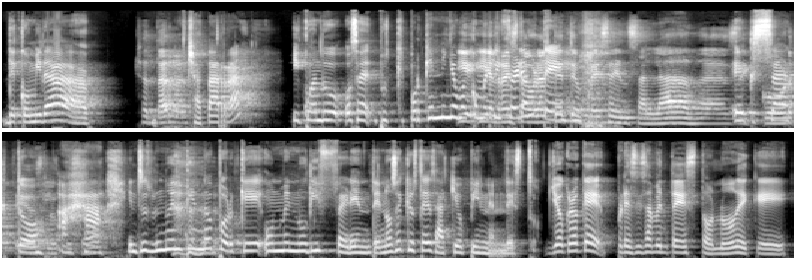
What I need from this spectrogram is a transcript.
de comida chatarra. chatarra y cuando, o sea, pues, ¿por qué el niño va a comer y el restaurante te ofrece ensaladas. Exacto. Ajá. Entonces no entiendo por qué un menú diferente. No sé qué ustedes aquí opinen de esto. Yo creo que precisamente esto, ¿no? De que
